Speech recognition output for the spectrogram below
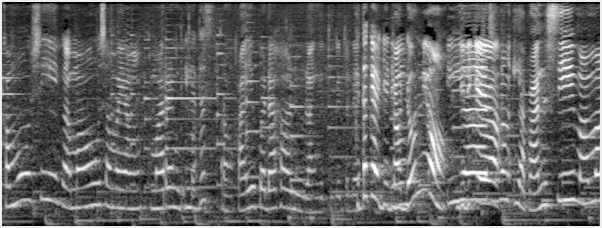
kamu sih nggak mau sama yang kemarin gitu. Iya, terus? orang kaya padahal dia bilang gitu gitu deh. Kita kayak jadi Kamu- ya iya jadi kayak terus bilang iya apaan sih mama?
